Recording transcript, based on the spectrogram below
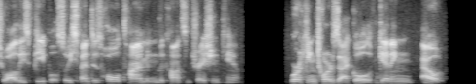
to all these people. So he spent his whole time in the concentration camp working towards that goal of getting out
